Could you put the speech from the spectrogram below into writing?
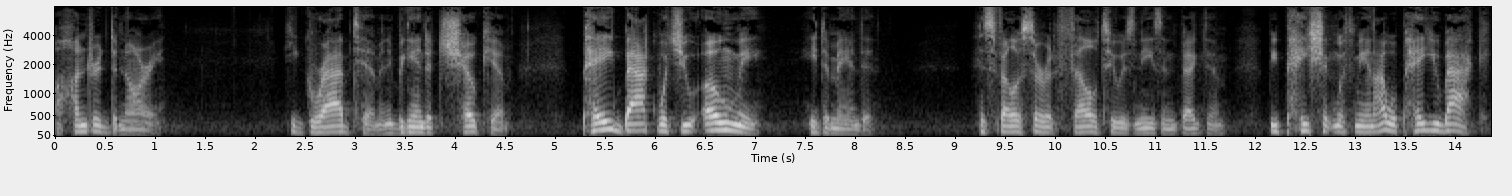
a hundred denarii. He grabbed him and he began to choke him. Pay back what you owe me, he demanded. His fellow servant fell to his knees and begged him, Be patient with me and I will pay you back.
